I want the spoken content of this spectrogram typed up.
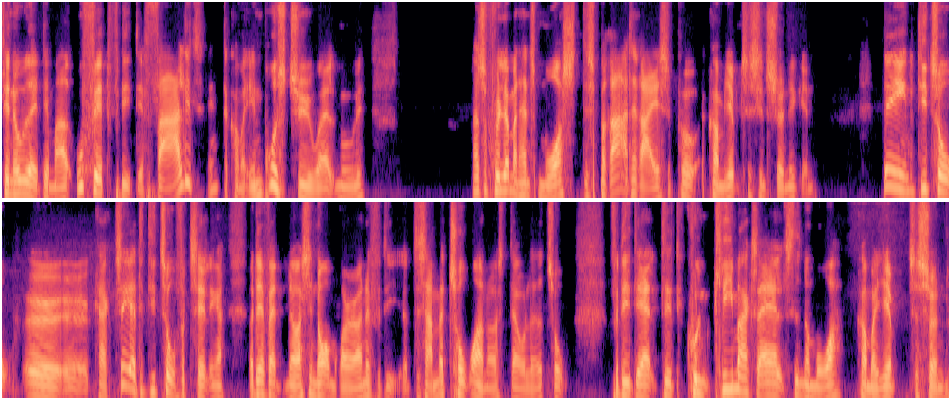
finder ud af, at det er meget ufedt, fordi det er farligt. Ikke? Der kommer indbrudstyve og alt muligt. Og så følger man hans mors desperate rejse på at komme hjem til sin søn igen. Det er en af de to øh, øh, karakterer, det er de to fortællinger, og derfor er den også enormt rørende, fordi og det samme med toeren også, der er jo lavet to. Fordi det er, det, klimaks er altid, når mor kommer hjem til søn.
